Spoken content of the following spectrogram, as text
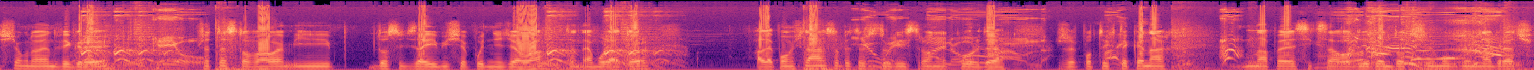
ściągnąłem dwie gry, przetestowałem i dosyć zajebiście płynnie działa ten emulator. Ale pomyślałem sobie też z drugiej strony, kurde, że po tych Tekkenach na PSX-a od 1 do 3 mógłbym nagrać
